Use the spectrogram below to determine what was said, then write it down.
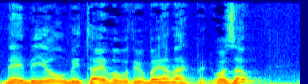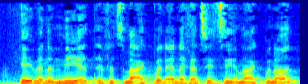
maybe you'll be Taiva with Rubai HaMakbid. Also, even a Miyat, if it's Makbid, and a Chatzitza you Makbid on,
